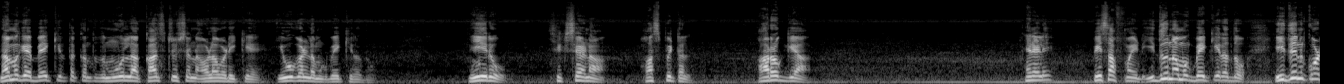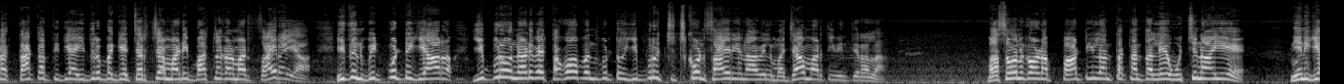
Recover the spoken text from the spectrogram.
ನಮಗೆ ಬೇಕಿರ್ತಕ್ಕಂಥದ್ದು ಮೂಲ ಕಾನ್ಸ್ಟಿಟ್ಯೂಷನ್ ಅಳವಡಿಕೆ. ಇವುಗಳು ನಮಗೆ ಬೇಕಿರೋದು. ನೀರು, ಶಿಕ್ಷಣ ಹಾಸ್ಪಿಟಲ್ ಆರೋಗ್ಯ. ಏನು ಹೇಳಿ? ಪೀಸ್ ಆಫ್ ಮೈಂಡ್ ಇದು ನಮಗೆ ಬೇಕಿರೋದು. ಇದನ್ನು ಕೊಡಕ್ಕೆ ತಾಕತ್ತಿದೆಯಾ ಇದ್ರ ಬಗ್ಗೆ ಚರ್ಚೆ ಮಾಡಿ, ಭಾಷಣಗಳು ಮಾಡಿ, ಸಾಯ್ರಯ್ಯ. ಇದನ್ನು ಬಿಟ್ಬಿಟ್ಟು ಯಾರು ಇಬ್ಬರು ನಡುವೆ ತಗೊಬಂದ್ಬಿಟ್ಟು ಇಬ್ಬರು ಚುಚ್ಕೊಂಡು ಸಾಯ್ರಿ ನಾವಿಲ್ಲಿ ಮಜಾ ಮಾಡ್ತೀವಿ ಅಂತಿರಲ್ಲ. ಬಸವನಗೌಡ ಪಾಟೀಲ್ ಅಂತಕ್ಕಂಥಲ್ಲೇ ಹುಚ್ಚುನಾಯಿ. ನಿನಗೆ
